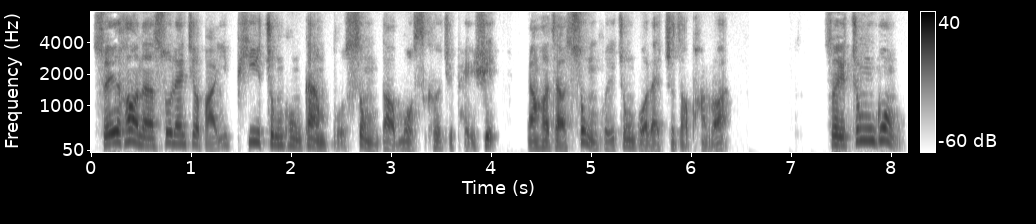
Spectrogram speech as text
随后呢，苏联就把一批中共干部送到莫斯科去培训。然后再送回中国来制造叛乱，所以中共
